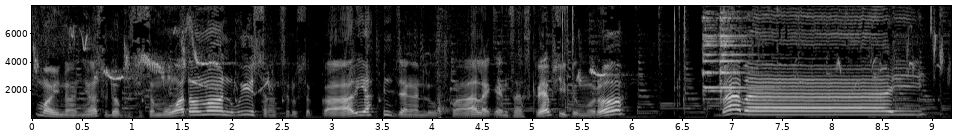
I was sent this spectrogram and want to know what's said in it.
Mainannya sudah bersih semua teman-teman. Wih, sangat seru sekali ya. Jangan lupa like and subscribe si Tumuro. Bye-bye.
